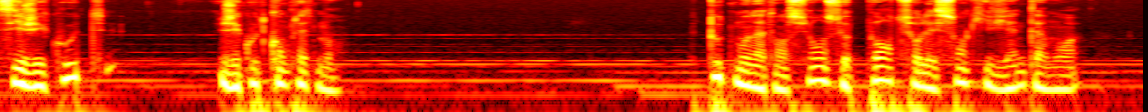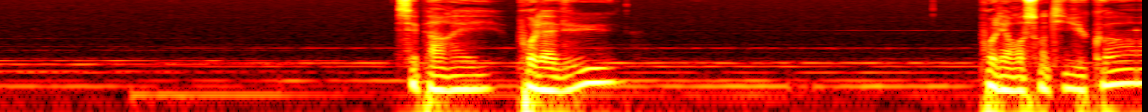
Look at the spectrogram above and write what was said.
Si j'écoute, j'écoute complètement toute mon attention se porte sur les sons qui viennent à moi. C'est pareil pour la vue, pour les ressentis du corps.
